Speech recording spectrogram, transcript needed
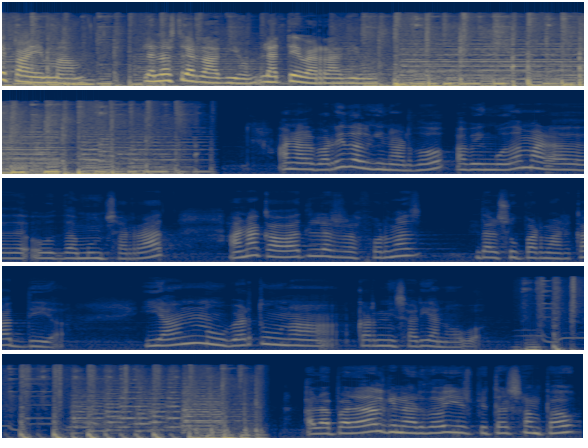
FM, la nostra ràdio, la teva ràdio. En el barri del Guinardó, Avinguda Mare de Déu de Montserrat, han acabat les reformes del supermercat Dia i han obert una carnisseria nova. A la parada del Guinardó i Hospital Sant Pau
